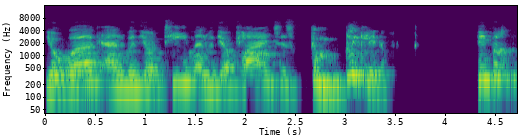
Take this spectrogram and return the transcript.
your work and with your team and with your clients is completely different. People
